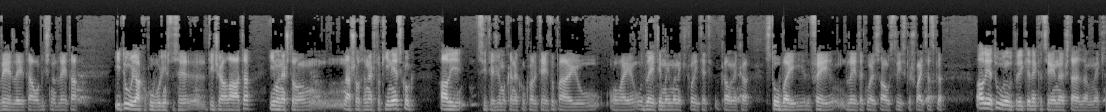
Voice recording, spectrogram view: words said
ved leta, obično dleta. I tu jako kuburim što se tiče alata. Ima nešto, našao sam nešto kineskog, ali svi težimo ka nekom kvalitetu, pa i u, ovaj, u dletima ima neki kvalitet kao neka stuba ili fej leta koja su austrijska, švajcarska, ali je tu otprilike neka cena, šta ja znam, nekih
